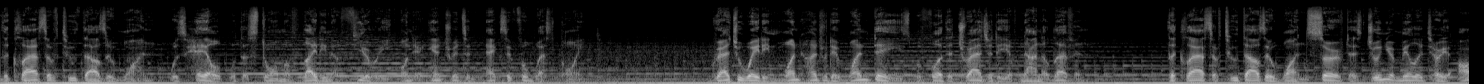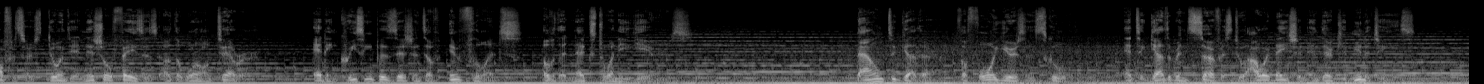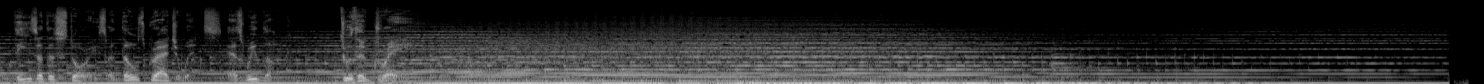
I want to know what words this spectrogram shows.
The class of 2001 was hailed with a storm of lighting of fury on their entrance and exit from West Point. Graduating 101 days before the tragedy of 9 11, the class of 2001 served as junior military officers during the initial phases of the War on Terror at increasing positions of influence over the next 20 years. Bound together for four years in school and together in service to our nation and their communities, these are the stories of those graduates as we look through the gray.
